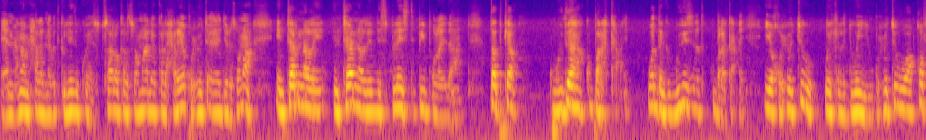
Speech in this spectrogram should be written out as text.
macnaha maxaa la nabadgelyada ku hayso? Tusaale oo kale soomaaliya oo kale xariiq qaxooti ayaa jira soo maha internally internally displaced people ay dhahaan. Dadka gudaha ku barakacay waddanka gudihiisa dadka ku barakacay iyo qaxootigu way kala duwan yihiin. Qaxootigu waa qof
